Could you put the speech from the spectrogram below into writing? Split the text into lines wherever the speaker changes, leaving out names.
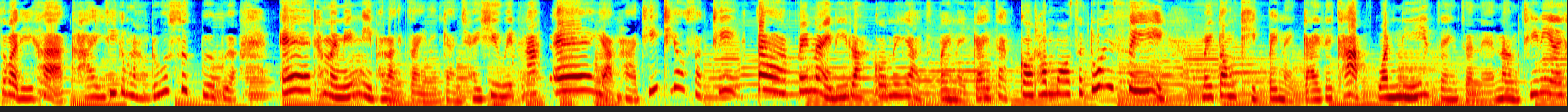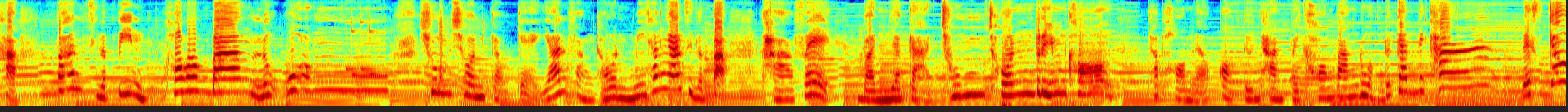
สวัสดีค่ะ ใครที่กำลังรู้สึกเบื่อเบื่อ เอ๊ะทำไมไม่มีพลังใจในการใช้ชีวิตนะ เอ๊ะอยากหาที่เที่ยวสักที่ แต่ไปไหนดีล่ะ ก็ไม่อยากจะไปไหนไกลจากกทมซะด้วยสิ ไม่ต้องคิดไปไหนไกลเลยค่ะ วันนี้แจงจะแนะนำที่นี่เลยค่ะ บ้านศิลปินคลองบางหลวงชุมชนเก่าแก่ย่านฝั่งทน มีทั้งงานศิลปะ คาเฟ่ บรรยากาศชุมชนริมคลองาพร้อมแล้วออกเดินทางไปคลองบางหลวงด้วยกันนะคะ let's go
